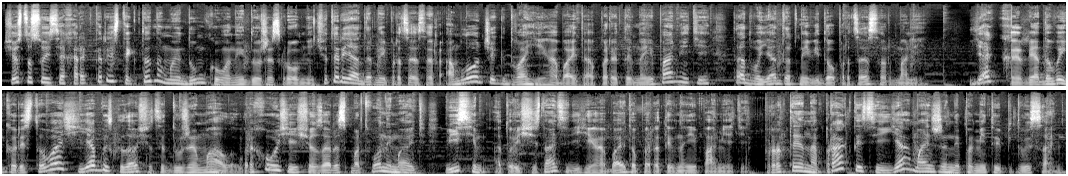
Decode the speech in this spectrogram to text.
Що стосується характеристик, то на мою думку вони дуже скромні. 4-ядерний процесор Amlogic, 2 ГБ оперативної пам'яті та двоядерний відеопроцесор Mali. Як рядовий користувач, я би сказав, що це дуже мало, враховуючи, що зараз смартфони мають 8, а то й 16 ГБ оперативної пам'яті. Проте на практиці я майже не помітив підвисань.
